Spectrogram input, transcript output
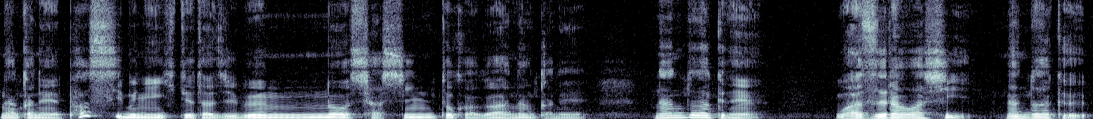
なんかねパッシブに生きてた自分の写真とかがなんかねなんとなくね煩わしいなんとなく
